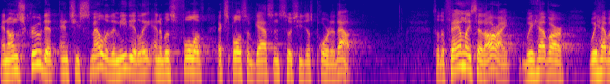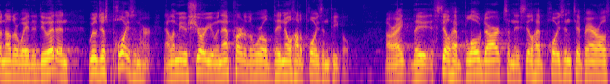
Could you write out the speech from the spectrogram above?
and unscrewed it, and she smelled it immediately, and it was full of explosive gas, and so she just poured it out. So the family said, "All right, we have our we have another way to do it." And we'll just poison her. Now, let me assure you, in that part of the world, they know how to poison people. All right? They still have blow darts and they still have poison tip arrows.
